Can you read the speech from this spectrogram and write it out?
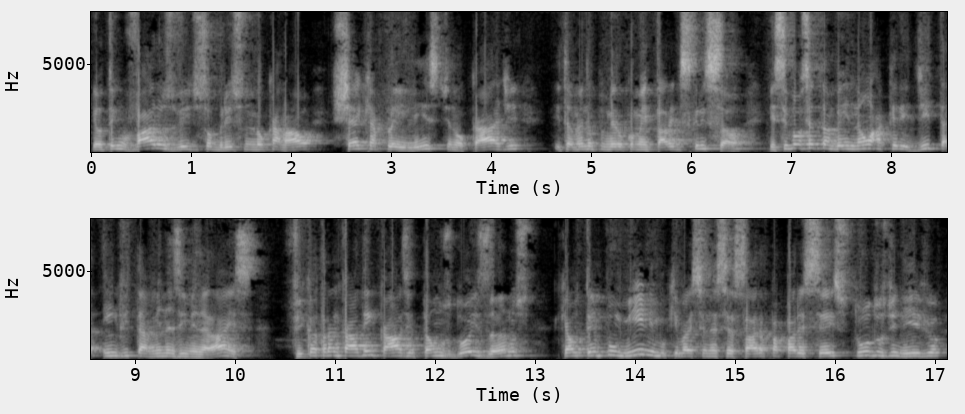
Eu tenho vários vídeos sobre isso no meu canal, cheque a playlist no card e também no primeiro comentário e descrição. E se você também não acredita em vitaminas e minerais, fica trancado em casa então uns dois anos, que é o tempo mínimo que vai ser necessário para aparecer estudos de nível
